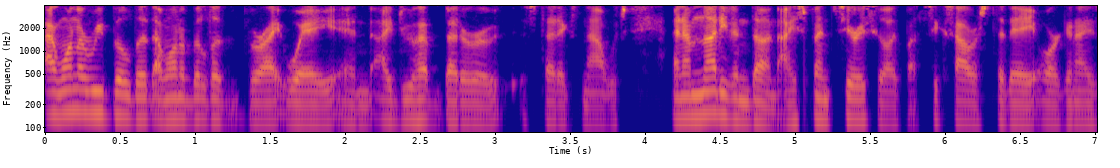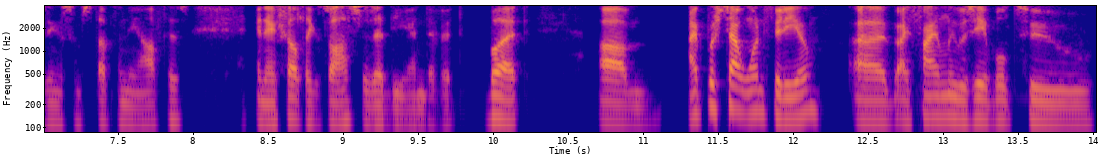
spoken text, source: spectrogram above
I want to rebuild it. I want to build it the right way, and I do have better aesthetics now. Which, and I'm not even done. I spent seriously like about six hours today organizing some stuff in the office, and I felt exhausted at the end of it. But um, I pushed out one video. Uh, I finally was able to.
